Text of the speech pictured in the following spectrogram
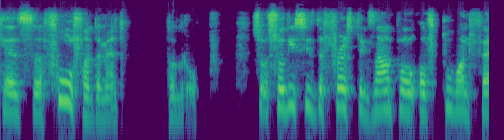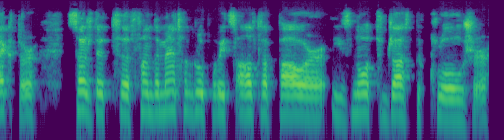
has a full fundamental group. So, so this is the first example of 2-1 factor such that the fundamental group of its ultra power is not just the closure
